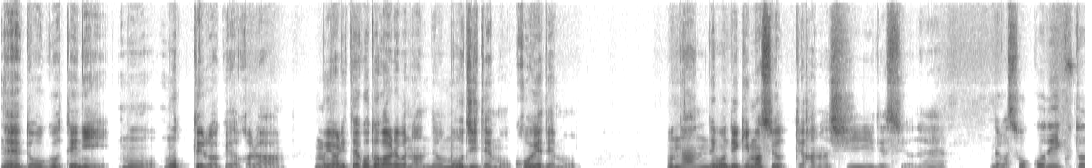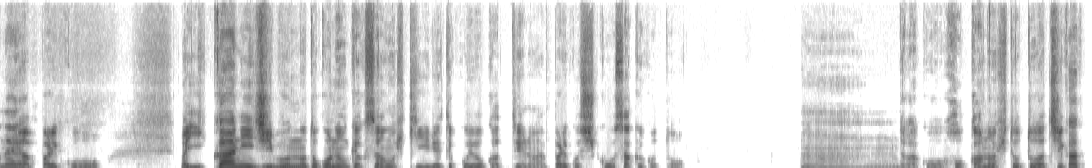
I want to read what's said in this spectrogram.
ね、道具を手にもう持ってるわけだから、もうやりたいことがあれば何でも文字でも声でも、もう何でもできますよって話ですよね。だからそこで行くとね、やっぱりこう、まあ、いかに自分のところにお客さんを引き入れてこようかっていうのは、やっぱりこう試行錯誤と、うん、だからこう他の人とは違っ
